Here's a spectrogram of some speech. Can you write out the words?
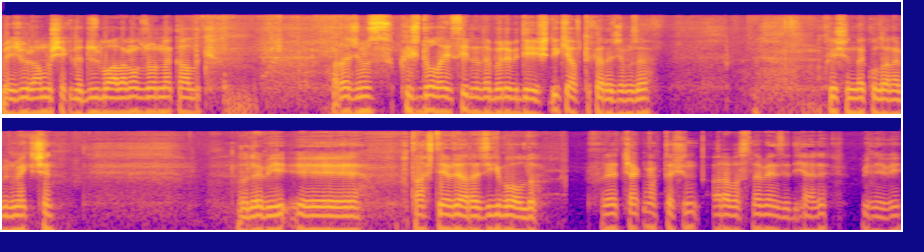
Mecburen bu şekilde düz bağlamak zorunda kaldık. Aracımız kış dolayısıyla da böyle bir değişiklik yaptık aracımıza. Kışında kullanabilmek için. Böyle bir eee, taş devri aracı gibi oldu. Fred Çakmaktaş'ın arabasına benzedi yani bir nevi.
